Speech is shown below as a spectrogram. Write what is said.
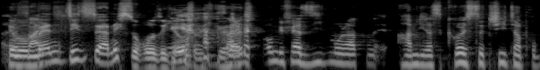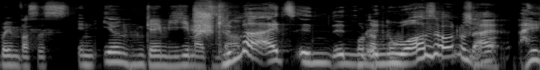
Äh, Im seit- Moment sieht es ja nicht so rosig Ja, aus, habe ich gehört. Seit ungefähr sieben Monaten haben die das größte Cheater-Problem, was es in irgendeinem Game jemals Schlimmer als in, in, 100 in. Warzone und Schlimmer. all,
